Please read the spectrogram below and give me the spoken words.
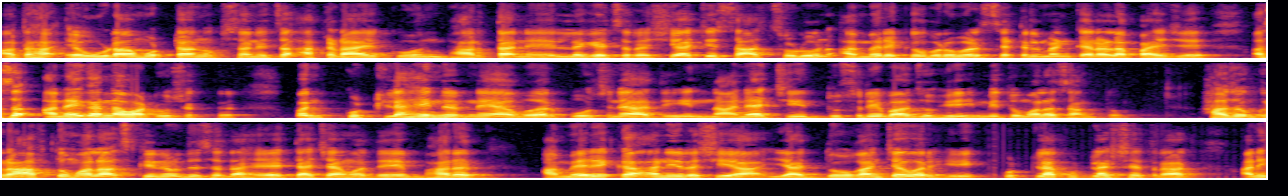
आता हा एवढा मोठा नुकसानीचा आकडा ऐकून भारताने लगेच रशियाची साथ सोडून अमेरिकेबरोबर सेटलमेंट करायला पाहिजे असं अनेकांना वाटू शकतं. पण कुठल्याही निर्णयावर पोहोचण्याआधी नाण्याची दुसरी बाजूही मी तुम्हाला सांगतो. हा जो ग्राफ तुम्हाला स्क्रीनवर दिसत आहे त्याच्यामध्ये भारत अमेरिका आणि रशिया या दोघांच्यावरही कुठल्या कुठल्या क्षेत्रात आणि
